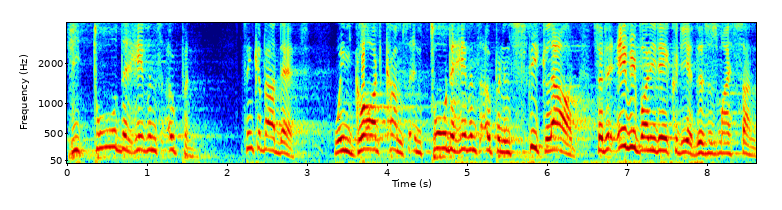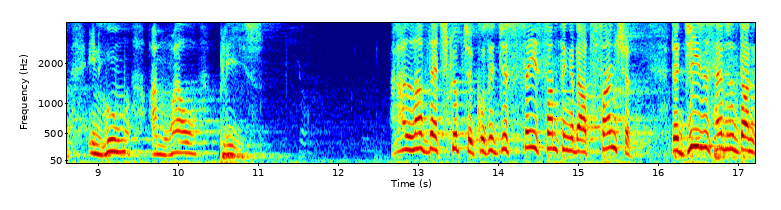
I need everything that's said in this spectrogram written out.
he tore the heavens open. Think about that when God comes and tore the heavens open and speak loud so that everybody there could hear, This is my son in whom I'm well pleased. And I love that scripture because it just says something about sonship. That Jesus hasn't done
